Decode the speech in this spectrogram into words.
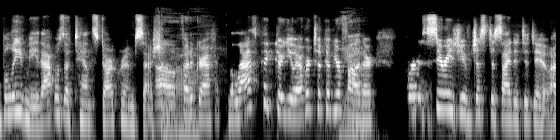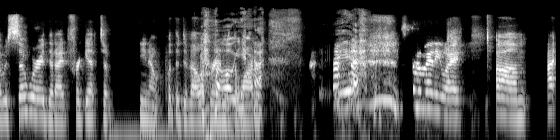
believe me, that was a tense darkroom session. Oh. Photographic, the last picture you ever took of your yeah. father for a series you've just decided to do. I was so worried that I'd forget to, you know, put the developer in oh, the yeah. water. yeah. so anyway, um, I,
